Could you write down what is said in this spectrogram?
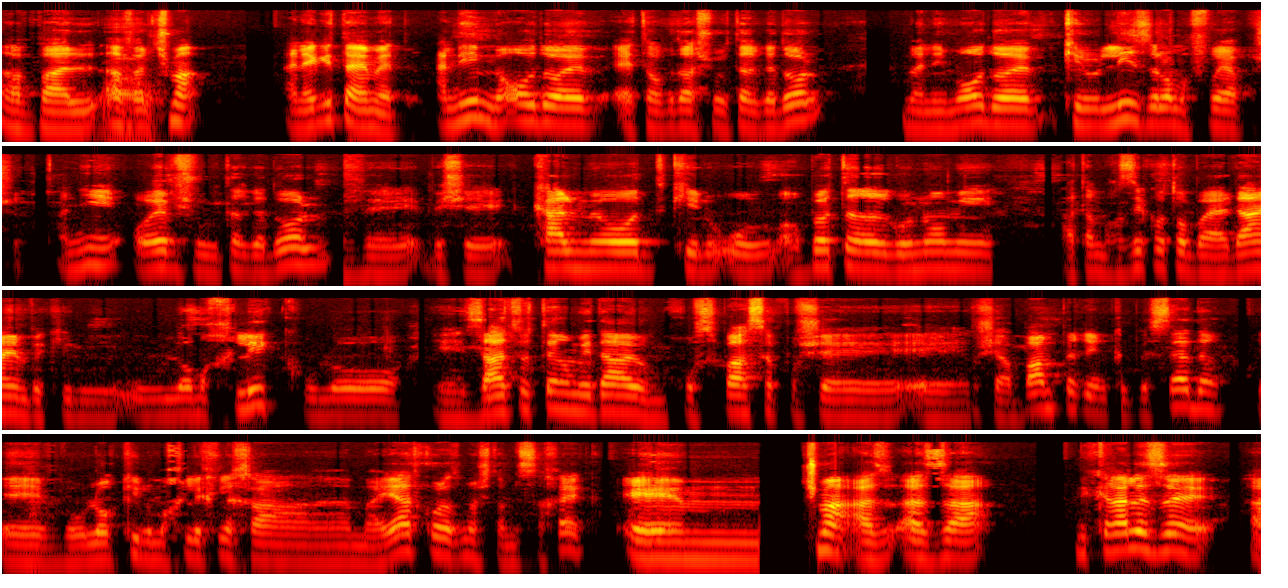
אבל, אבל תשמע, אני אגיד את האמת, אני מאוד אוהב את העובדה שהוא יותר גדול, ואני מאוד אוהב, כאילו לי זה לא מפריע פשוט. אני אוהב שהוא יותר גדול ו- ושקל מאוד, כאילו הוא הרבה יותר ארגונומי, אתה מחזיק אותו בידיים וכאילו הוא לא מחליק, הוא לא אה, זז יותר מדי, הוא מחוספס איפה ש... אה, שהבמפרים בסדר, אה, והוא לא כאילו מחליק לך מהיד כל הזמן שאתה משחק. אה, תשמע, אז, אז נקרא לזה, uh,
